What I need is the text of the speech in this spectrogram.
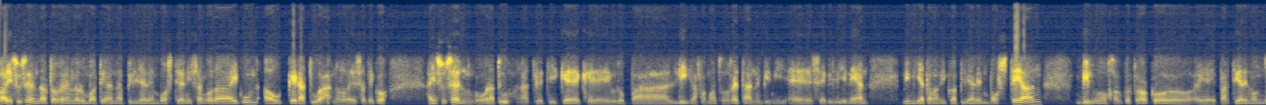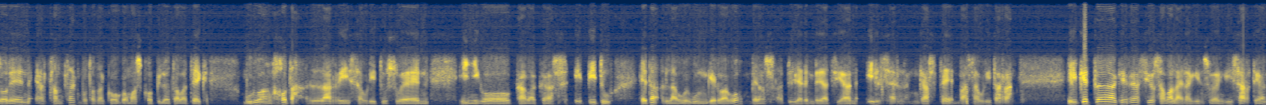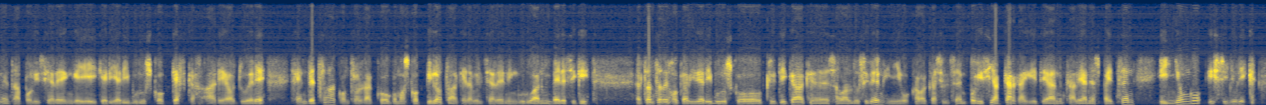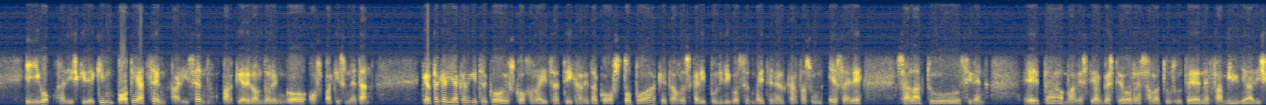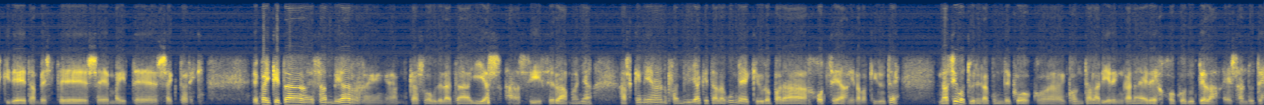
Bai zuzen, datorren larun batean apilaren bostean izango da egun aukeratua, nola da esateko. Hain zuzen, gogoratu, atletikek Europa Liga famatu horretan, e, zebilinean, 2008ko apilaren bostean, Bilbon jaukotako e, partiaren ondoren, ertzantzak, botatako gomazko pilota batek, buruan jota larri zauritu zuen inigo kabakaz epitu eta lau egun geroago, beraz, apilaren bedatzean hil zen, gazte bazauritarra. Ilketak erreazio zabala eragin zuen gizartean eta poliziaren gehiikeriari buruzko kezka areatu ere, jendetza, kontrolrako gomazko pilotak erabiltzearen inguruan bereziki. Ertzantzaren jokabideari buruzko kritikak e, zabaldu ziren, inigo kabaka ziltzen polizia karga egitean kalean espaitzen inongo izilurik. Inigo, adizkidekin boteatzen ari zen, partiaren ondorengo ospakizunetan. Gertakariak argitzeko eusko jarraitzatik jarritako ostopoak eta horrezkari politiko zenbaiten elkartasun eza ere salatu ziren. Eta ba, besteak beste hor, salatu zuten familia adiskide eta beste zenbait eh, sektorik. Epaiketa esan behar, eh, kasu hau dela eta iaz hasi zela, baina azkenean familiak eta lagunek Europara jotzea erabaki dute. Nazio batuen erakundeko kontalariaren gana ere joko dutela esan dute.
